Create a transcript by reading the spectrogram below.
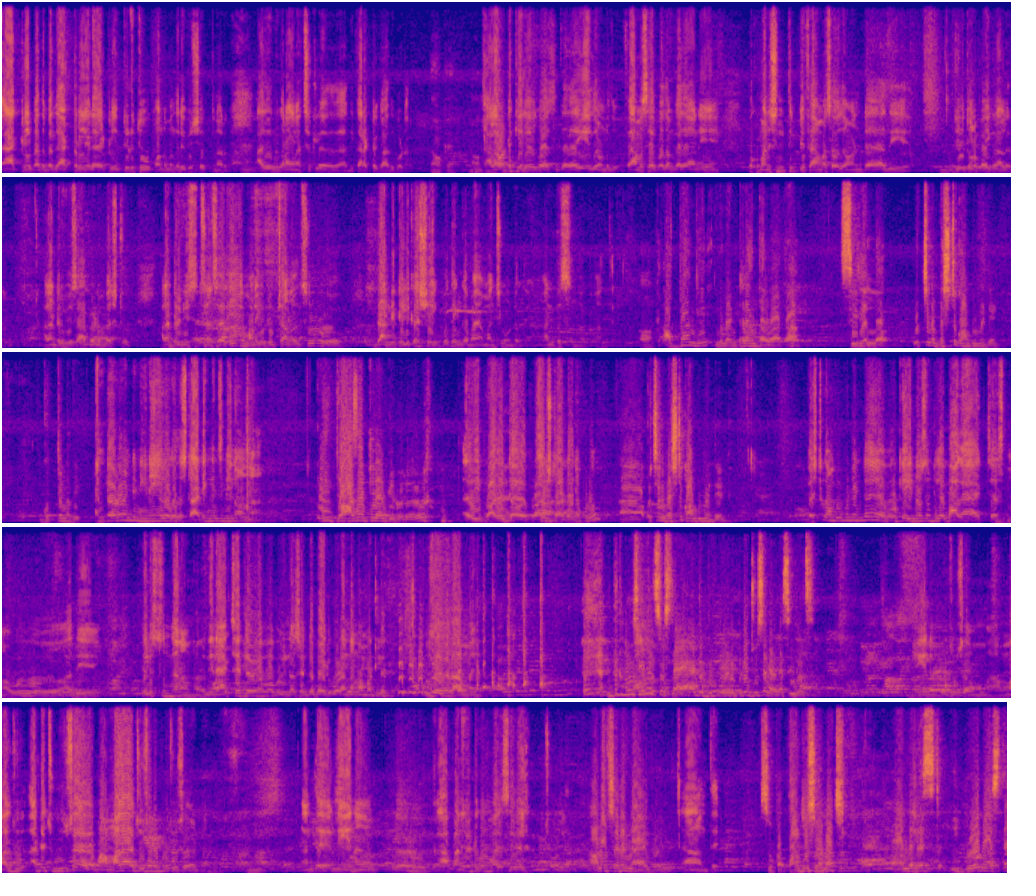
యాక్టర్లు పెద్ద పెద్ద యాక్టర్ని డైరెక్టర్ని తిడుతూ కొంతమంది రివ్యూస్ చెప్తున్నారు. అది ఎందుకు నాకు నచ్చట్లేదు? అది కరెక్ట్ కాదు కూడా. ఓకే అలా ఉంటే కెరీర్ వస్తుంది కదా ఏది ఉండదు. ఫేమస్ అయిపోదాం కదా అని ఒక మనిషిని తిట్టి ఫేమస్ అవుదాం అంటే అది జీవితంలో పైకి రాలేరు. అలాంటి రివ్యూస్ ఆపేయడం బెస్ట్ అలాంటి రివ్యూస్ ఇచ్చినా సరే మన యూట్యూబ్ ఛానల్స్ దాన్ని టెలికాస్ట్ చేయకపోతే ఇంకా మంచిగా ఉంటుంది. అనిపిస్తుంది నాకు అంతే. ఓకే. అద్దాంగి నువ్వు ఎంటర్ అయిన తర్వాత సీరియల్లో వచ్చిన బెస్ట్ కాంప్లిమెంట్ ఏంటి? గుర్తున్నది. ఎంటర్ అంటే నేనే హీరో కదా. స్టార్టింగ్ నుంచి నేనే ఉన్నా. ఈ ప్రాజెక్ట్లోకి గురు. అది ఈ ప్రాజెక్ట్ ప్రాజెక్ట్ స్టార్ట్ అయినప్పుడు? వచ్చిన బెస్ట్ కాంప్లిమెంట్ ఏంటి? బెస్ట్ కాంప్లిమెంట్ అంటే ఓకే innocent గా బాగా యాక్ట్ చేస్తున్నావు. అది తెలుస్తుంది అని అంటున్నారు. నేను యాక్ట్ చేయట్లేదు బాబు ఇన్నోసెంట్ బయట కూడా అన్నా నమ్మట్లేదు. చూసావు కదా అమ్మాయి. ఇంతకు నువ్వు సీరియల్స్ చూస్తావా అంటే ఎప్పుడైనా చూసావు కదా సీరియల్స్ నేను ఎప్పుడు చూసాను మా అమ్మాలు చూ అంటే చూసా మా అమ్మాల చూసేటప్పుడు చూసేవాడిని. అంతే నేను ఇప్పుడు ఆ పని కట్టుకుని మరి సీరియల్ చూడలేదు. ఆల్ ఆఫ్ సడన్ అయిపోయింది. అంతే. Super thank you so much all the best ఈ బ్రో కాస్త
